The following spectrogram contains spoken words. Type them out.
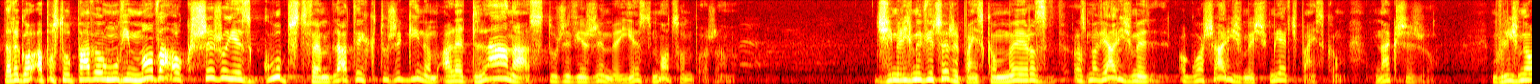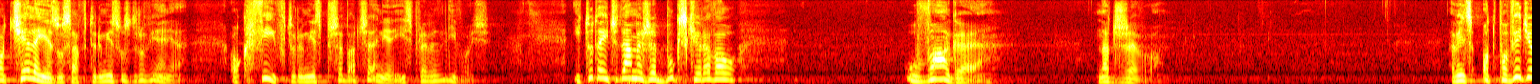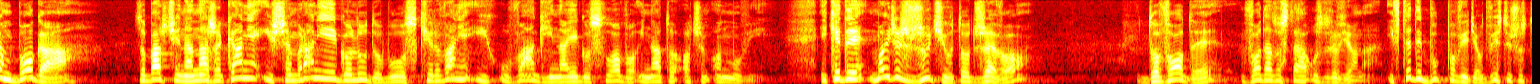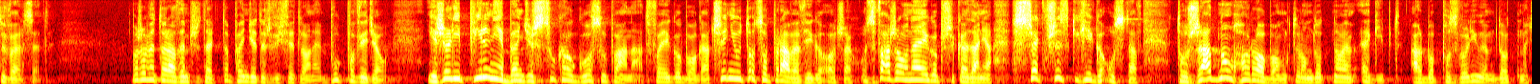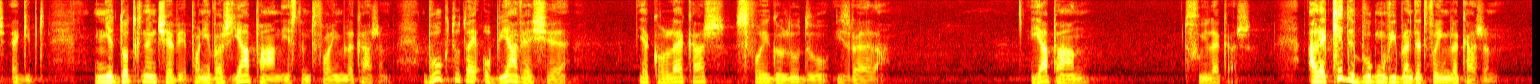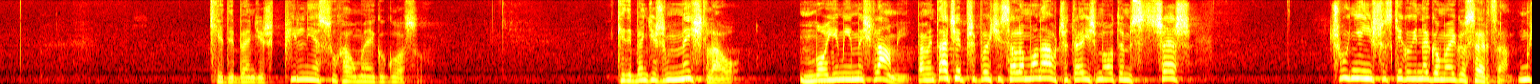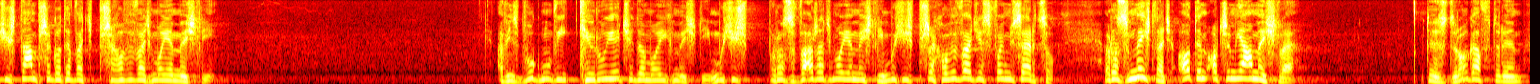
Dlatego apostoł Paweł mówi: Mowa o krzyżu jest głupstwem dla tych, którzy giną, ale dla nas, którzy wierzymy, jest mocą Bożą. Dzisiaj mieliśmy wieczerzę pańską. My roz, rozmawialiśmy, ogłaszaliśmy śmierć pańską na krzyżu. Mówiliśmy o ciele Jezusa, w którym jest uzdrowienie, o krwi, w którym jest przebaczenie i sprawiedliwość. I tutaj czytamy, że Bóg skierował uwagę na drzewo. A więc odpowiedzią Boga, zobaczcie, na narzekanie i szemranie Jego ludu było skierowanie ich uwagi na Jego słowo i na to, o czym On mówi. I kiedy Mojżesz wrzucił to drzewo do wody, woda została uzdrowiona. I wtedy Bóg powiedział, 26 werset, możemy to razem czytać, to będzie też wyświetlone. Bóg powiedział, jeżeli pilnie będziesz słuchał głosu Pana, Twojego Boga, czynił to, co prawe w Jego oczach, zważał na Jego przykazania, strzegł wszystkich Jego ustaw, to żadną chorobą, którą dotknąłem Egipt, albo pozwoliłem dotknąć Egipt, nie dotknę Ciebie, ponieważ ja, Pan, jestem Twoim lekarzem. Bóg tutaj objawia się jako lekarz swojego ludu Izraela. Ja, Pan, Twój lekarz. Ale kiedy Bóg mówi, będę Twoim lekarzem? Kiedy będziesz pilnie słuchał mojego głosu. Kiedy będziesz myślał moimi myślami. Pamiętacie przypowieści Salomona? Czytaliśmy o tym, strzeż czujniej niż wszystkiego innego mojego serca. Musisz tam przygotować, przechowywać moje myśli. A więc Bóg mówi: kieruję cię do moich myśli. Musisz rozważać moje myśli, musisz przechowywać je w swoim sercu, rozmyślać o tym, o czym ja myślę. To jest droga, w którym,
